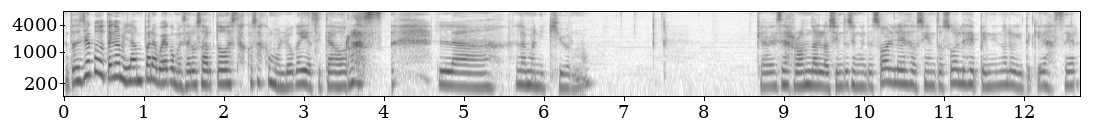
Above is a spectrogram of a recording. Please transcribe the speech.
Entonces ya cuando tenga mi lámpara voy a comenzar a usar todas estas cosas como loca y así te ahorras la, la manicure, ¿no? Que a veces rondan los 150 soles, 200 soles, dependiendo de lo que te quieras hacer,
